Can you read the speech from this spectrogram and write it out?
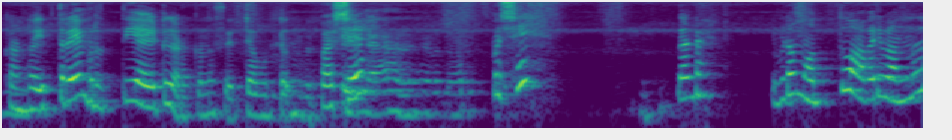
കണ്ടോ ഇത്രയും വൃത്തിയായിട്ട് കിടക്കുന്ന സെറ്റ് ഔട്ട് പക്ഷേ പക്ഷേ ഇതണ്ടേ. ഇവിടെ മൊത്തം അവർ വന്ന്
